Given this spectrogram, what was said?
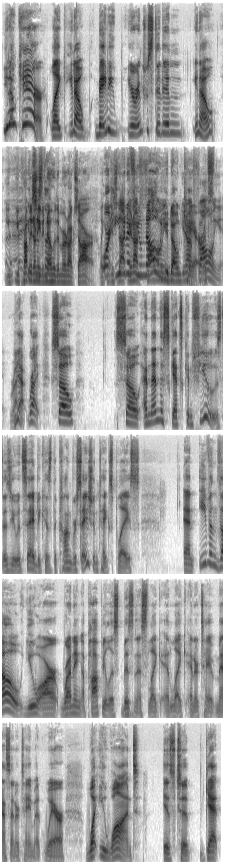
You don't care. Like, you know, maybe you're interested in, you know, You, you uh, probably don't even a- know who the Murdochs are. Like Or you're just even not, you're if not you know, you don't you're care. not It's- following it. Right. Yeah, right. So so and then this gets confused as you would say because the conversation takes place and even though you are running a populist business like eh, like entertain mass entertainment where what you want is to get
